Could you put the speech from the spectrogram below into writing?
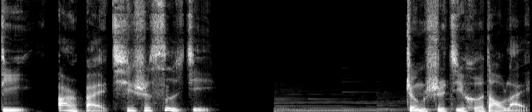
第二百七十四集，正式集合到来。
